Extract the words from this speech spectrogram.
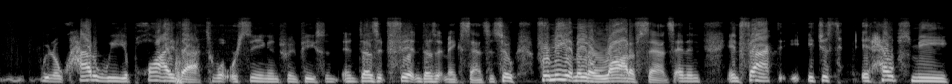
you know how do we apply that to what we're seeing in Twin Peaks, and, and does it fit and does it make sense? And so for me, it made a lot of sense. And in in fact, it- it just it helps me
